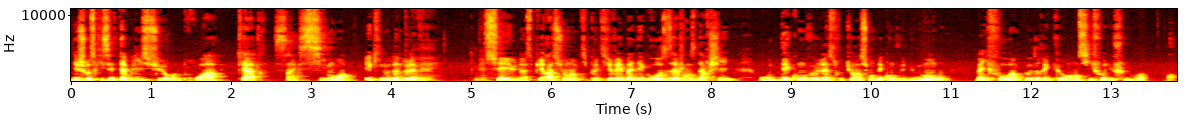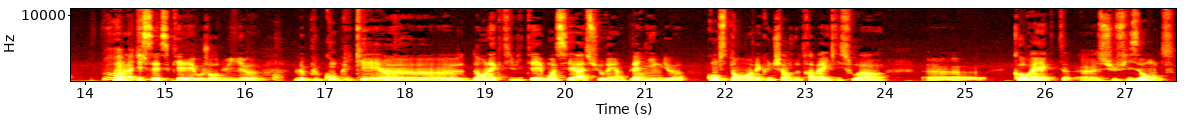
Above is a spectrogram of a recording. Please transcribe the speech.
des choses qui s'établissent sur 3, 4, 5, 6 mois et qui nous donnent de la vue. ouais, sûr. C'est une inspiration un petit peu tirée bah, des grosses agences d'archi où dès qu'on veut de la structuration, dès qu'on veut du monde, bah, il faut un peu de récurrence, il faut du flux. quoi. Oui, Voilà, et c'est ce qui est aujourd'hui euh, le plus compliqué euh, dans l'activité. Moi, c'est assurer un planning euh, constant avec une charge de travail qui soit euh, correcte, euh, suffisante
